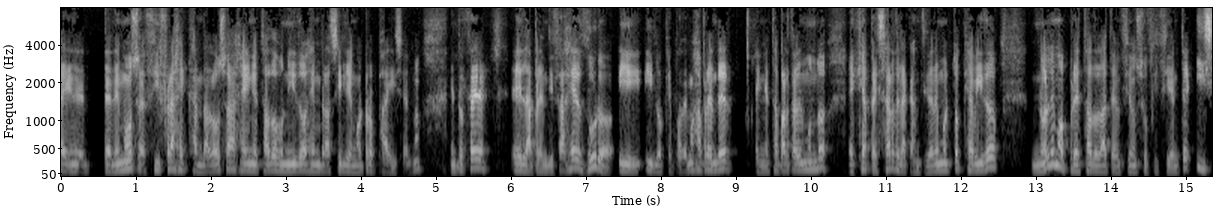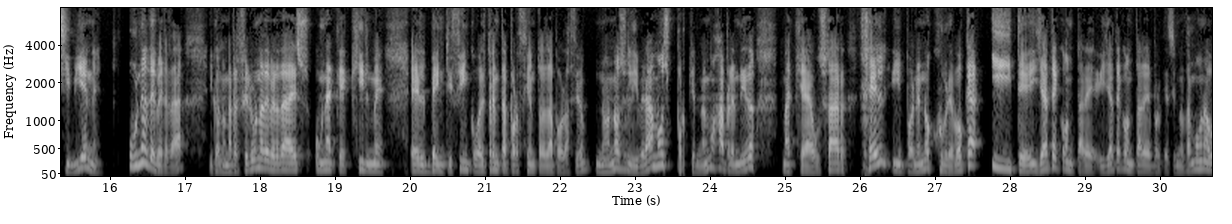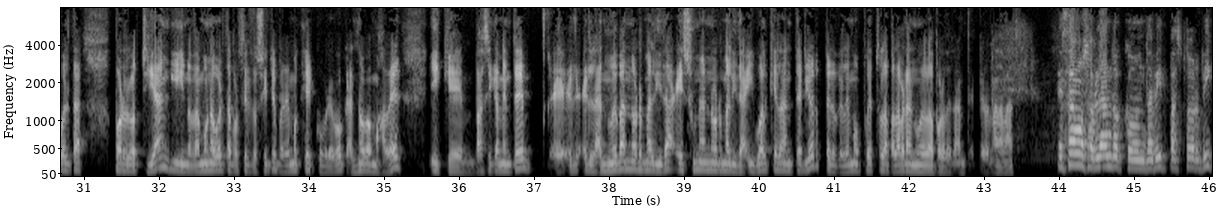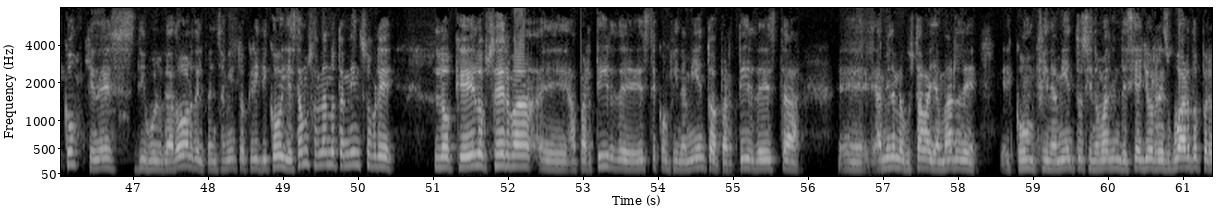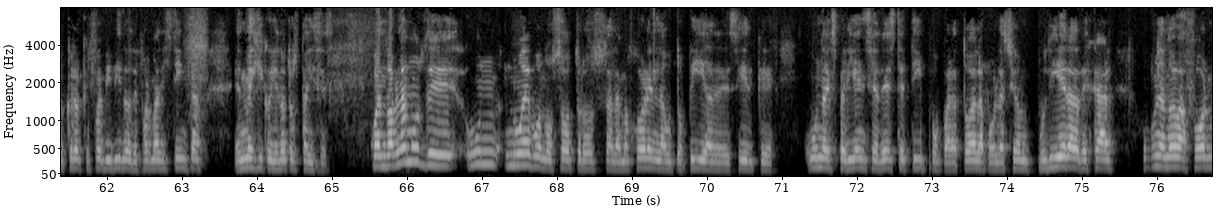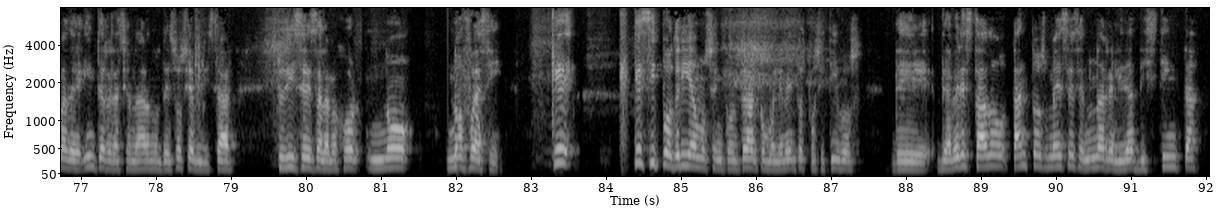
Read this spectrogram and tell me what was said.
tenemos cifras escandalosas en Estados Unidos, en Brasil y en otros países. ¿no? Entonces, el aprendizaje es duro y, y lo que podemos aprender en esta parte del mundo es que a pesar de la cantidad de muertos que ha habido, no le hemos prestado la atención suficiente y si viene una de verdad, y cuando me refiero a una de verdad es una que quilme el 25 o el 30% de la población, no nos libramos porque no hemos aprendido más que a usar gel y ponernos cubreboca y, te, ya te contaré, y ya te contaré, porque si nos damos una vuelta por los tianguis y nos damos una vuelta por ciertos sitios, veremos que cubrebocas no vamos a ver y que básicamente eh, la nueva normalidad es una normalidad igual que la anterior, pero que le hemos puesto la palabra nueva por delante, pero nada más. Estamos hablando con David Pastor Vico, quien es divulgador del pensamiento crítico, y estamos hablando también sobre lo que él observa eh, a partir de este confinamiento, a partir de esta, eh, a mí no me gustaba llamarle eh, confinamiento, sino más bien decía yo resguardo, pero creo que fue vivido de forma distinta en México y en otros países. Cuando hablamos de un nuevo nosotros, a lo mejor en la utopía de decir que una experiencia de este tipo para toda la población pudiera dejar una nueva forma de interrelacionarnos, de sociabilizar. Tú dices, a lo mejor no, no fue así. ¿Qué, qué sí podríamos encontrar como elementos positivos de, haber estado tantos meses en una realidad distinta?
